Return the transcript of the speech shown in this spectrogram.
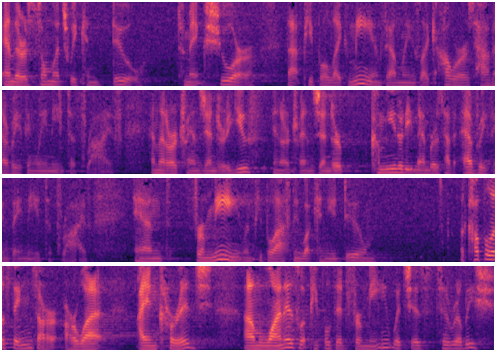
And there is so much we can do to make sure that people like me and families like ours have everything we need to thrive. And that our transgender youth and our transgender community members have everything they need to thrive. And for me, when people ask me, what can you do? A couple of things are, are what I encourage. Um, one is what people did for me, which is to really sh-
